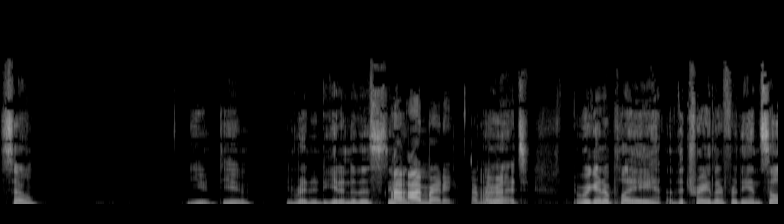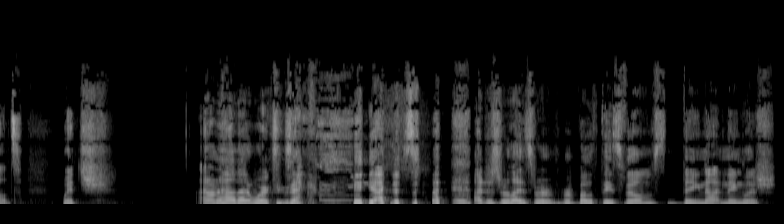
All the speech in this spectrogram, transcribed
So, you you you ready to get into this? I, am ready. I'm ready. All right, we're gonna play the trailer for the insult, which I don't know how that works exactly. I just I just realized for for both these films being not in English.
